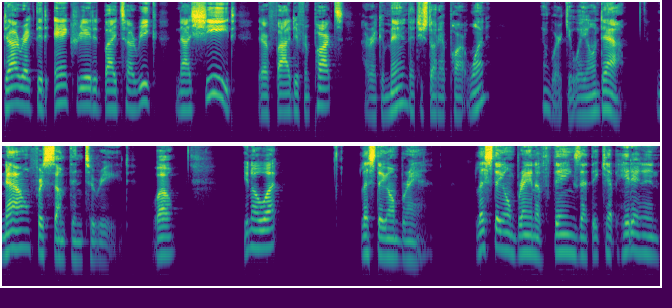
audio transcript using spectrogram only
directed and created by Tariq Nasheed. There are five different parts. I recommend that you start at part one and work your way on down. Now for something to read. Well, you know what? Let's stay on brand. Let's stay on brand of things that they kept hidden and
